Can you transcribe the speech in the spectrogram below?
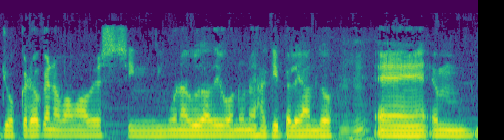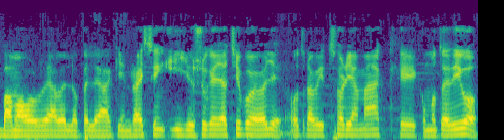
yo creo que nos vamos a ver sin ninguna duda Diego Núñez aquí peleando. Eh, vamos a volver a verlo pelear aquí en Rising. Y Yusuke Yachi, pues oye, otra victoria más que, como te digo,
